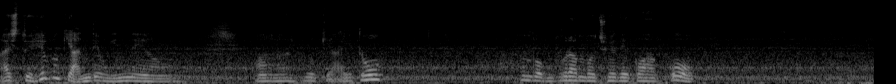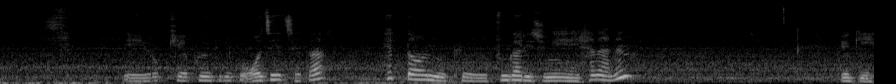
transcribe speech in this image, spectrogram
아직도 회복이 안 되고 있네요. 아, 여기 아이도 한번 물 한번 줘야 될 것 같고 예, 이렇게 보여드리고 어제 제가 했던 그 분갈이 중에 하나는 여기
